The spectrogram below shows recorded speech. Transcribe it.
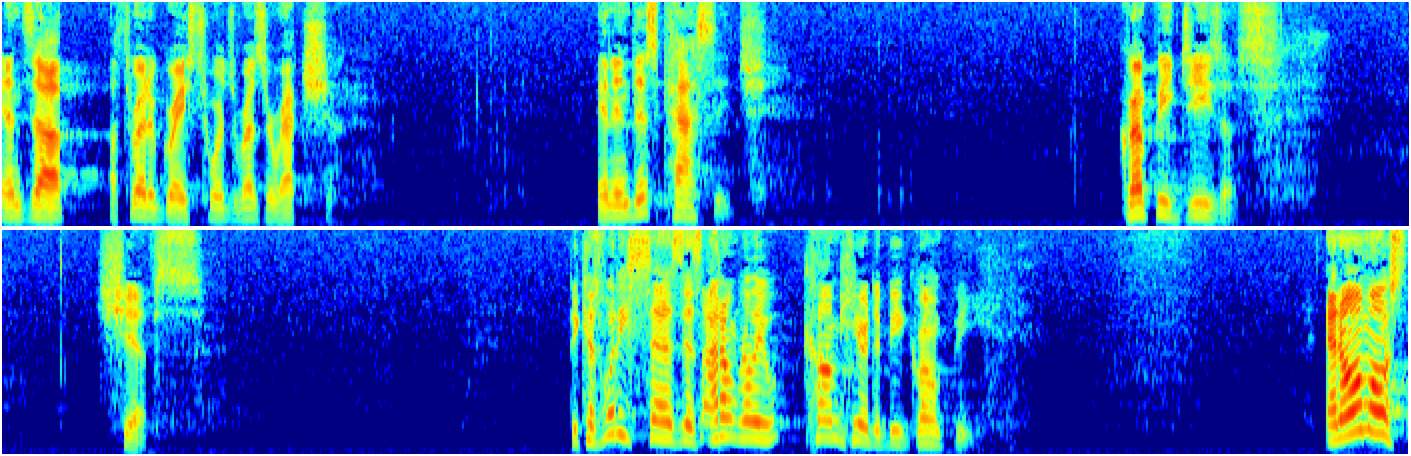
ends up a thread of grace towards resurrection. And in this passage, grumpy Jesus shifts because what he says is, I don't really come here to be grumpy. And almost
